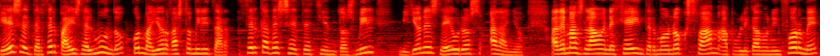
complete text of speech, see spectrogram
que es el tercer país del mundo con mayor gasto militar, cerca de 700.000 millones de euros al año. Además, la ONG Intermon Oxfam ha publicado un informe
